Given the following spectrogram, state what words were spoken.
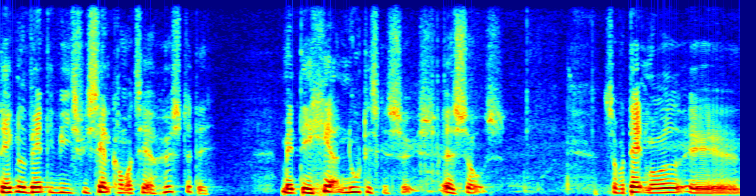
det er ikke nødvendigvis, vi selv kommer til at høste det, men det er her nu, det skal søs, øh, sås. Så på den måde øh,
